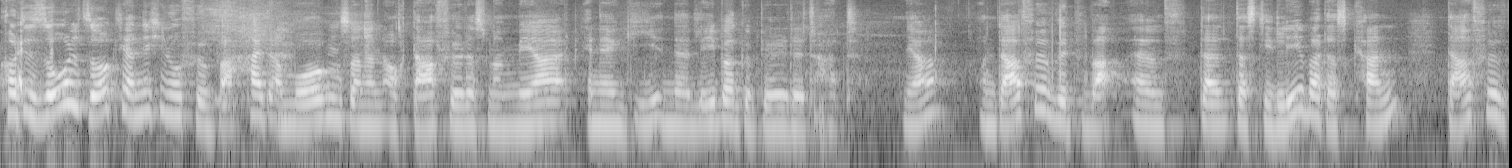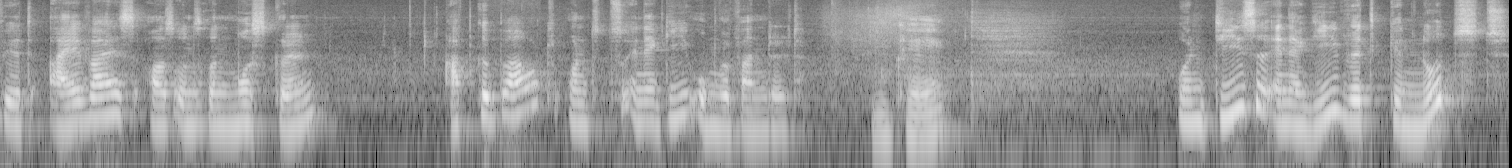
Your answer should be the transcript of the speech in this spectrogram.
Cortisol sorgt ja nicht nur für Wachheit am Morgen, sondern auch dafür, dass man mehr Energie in der Leber gebildet hat. Ja? Und dafür wird, äh, da- dass die Leber das kann, dafür wird Eiweiß aus unseren Muskeln abgebaut und zu Energie umgewandelt. Okay. Und diese Energie wird genutzt,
